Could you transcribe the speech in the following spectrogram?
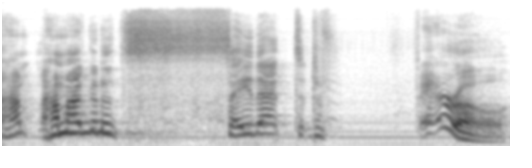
how, how am I going to say that to, to Pharaoh?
